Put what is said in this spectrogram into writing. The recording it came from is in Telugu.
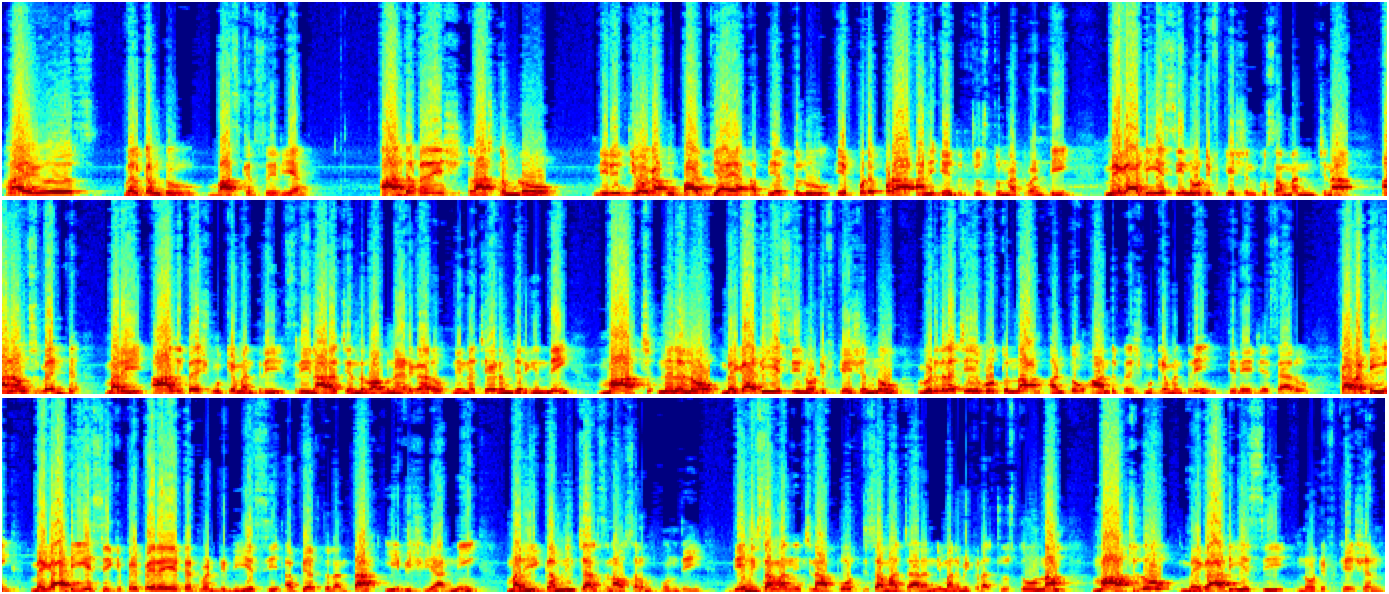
Hi viewers welcome to Bhaskar's area Andhra Pradesh రాష్ట్రంలో నిరుద్యోగ ఉపాధ్యాయ అభ్యర్థులు ఎప్పుడెప్పుడా అని ఎదురు చూస్తున్నటువంటి మెగా డిఎస్సి నోటిఫికేషన్కు సంబంధించిన అనౌన్స్మెంట్ మరి ఆంధ్రప్రదేశ్ ముఖ్యమంత్రి శ్రీ నారా చంద్రబాబు నాయుడు గారు నిన్న చేయడం జరిగింది. మార్చ్ నెలలో మెగా డిఎస్సి నోటిఫికేషన్ను విడుదల చేయబోతున్నాం అంటూ ఆంధ్రప్రదేశ్ ముఖ్యమంత్రి తెలియజేశారు. కాబట్టి మెగా డిఎస్సికి ప్రిపేర్ అయ్యేటటువంటి డిఎస్సి అభ్యర్థులంతా ఈ విషయాన్ని మరి గమనించాల్సిన అవసరం ఉంది. దీనికి సంబంధించిన పూర్తి సమాచారాన్ని మనం ఇక్కడ చూస్తూ ఉన్నాం. మార్చిలో mega DSC notification.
